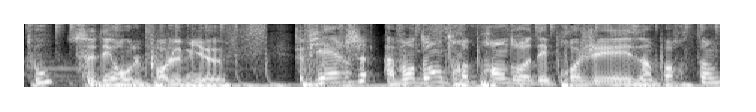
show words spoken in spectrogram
Tout se déroule pour le mieux. Vierge, avant d'entreprendre des projets importants,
